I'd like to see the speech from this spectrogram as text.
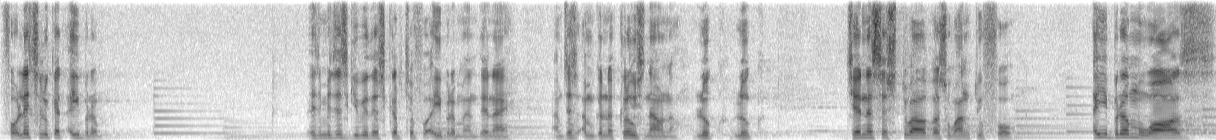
for. Let's look at Abram. Let me just give you the scripture for Abram, and then I, I'm just, I'm gonna close now. Now, look, look. Genesis 12, verse 1 to 4. Abram was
